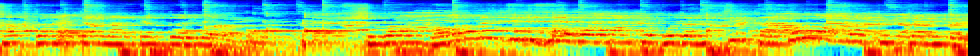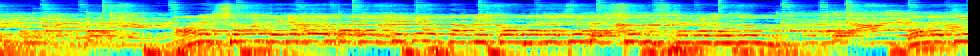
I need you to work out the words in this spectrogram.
সাতজনে একটা নারকেল তৈরি করা সুতরাং ভগবানের জিনিস দিয়ে ভগবানকে পূজা দিচ্ছি, তাতেও আমরা কীর্তানি করি অনেক সময় দেখা যায় বাজার থেকে দামি কলা এনেছেন একশো বিশ টাকা ডজন। বলে যে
